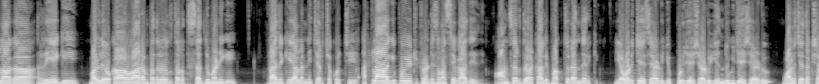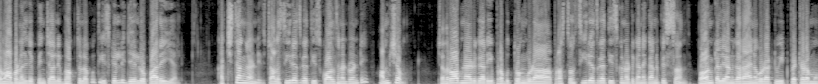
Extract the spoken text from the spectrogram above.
లాగా రేగి మళ్ళీ ఒక వారం పది రోజుల తర్వాత సద్దుమణిగి రాజకీయాలన్నీ చర్చకొచ్చి అట్లా ఆగిపోయేటటువంటి సమస్య కాదు ఇది. ఆన్సర్ దొరకాలి భక్తులందరికీ. ఎవడు చేశాడు ఎప్పుడు చేశాడు ఎందుకు చేశాడు వాళ్ళ చేత క్షమాపణలు చెప్పించాలి భక్తులకు తీసుకెళ్ళి జైల్లో పారేయాలి. ఖచ్చితంగా అండి ఇది చాలా సీరియస్గా తీసుకోవాల్సినటువంటి అంశం. చంద్రబాబు నాయుడు గారి ప్రభుత్వం కూడా ప్రస్తుతం సీరియస్గా తీసుకున్నట్టుగానే కనిపిస్తోంది. పవన్ కళ్యాణ్ గారు ఆయన కూడా ట్వీట్ పెట్టడము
